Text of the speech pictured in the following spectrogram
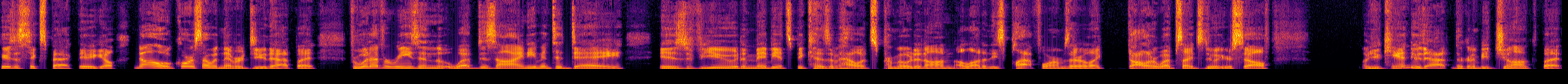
here's a six pack. There you go." No, of course I would never do that. But for whatever reason, web design, even today, is viewed, and maybe it's because of how it's promoted on a lot of these platforms that are like dollar websites, do it yourself. Oh, you can do that. They're going to be junk, but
